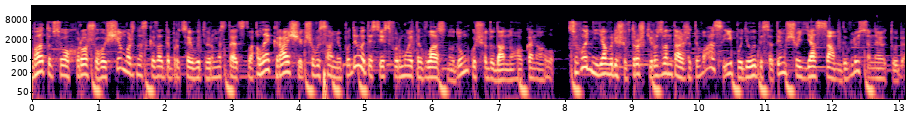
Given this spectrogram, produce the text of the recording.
Багато всього хорошого ще можна сказати про цей витвір мистецтва, але краще, якщо ви самі подивитеся і сформуєте власну думку щодо даного каналу. Сьогодні я вирішив трошки розвантажити вас і поділитися тим, що я сам дивлюся на Ютубі.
